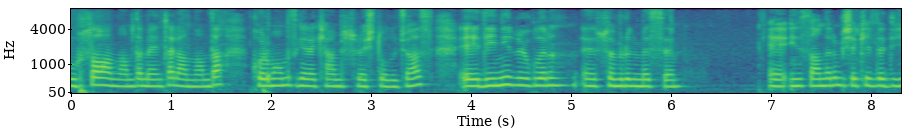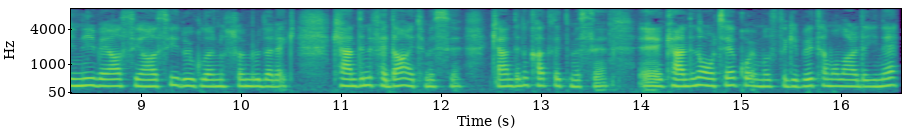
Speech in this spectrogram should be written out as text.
ruhsal anlamda, mental anlamda korumamız gereken bir süreçte olacağız. E, dini duyguların e, sömürülmesi, e, insanların bir şekilde dini veya siyasi duygularını sömürülerek kendini feda etmesi, kendini katletmesi, e, kendini ortaya koyması gibi temalarda yine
